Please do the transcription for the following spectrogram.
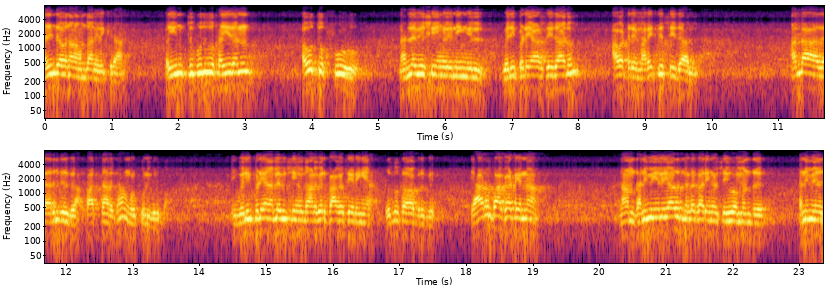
அறிந்தவனாகவும் தான் இருக்கிறான். துபுது ஹைரன் அவு நல்ல விஷயங்களை நீங்கள் வெளிப்படையாக செய்தாலும் அவற்றை மறைத்து செய்தாலும். அல்லாஹ் அதை அறிஞ்சிருக்கிறான் பார்த்து தான் இருக்கான் உங்களுக்கு கூலி கொடுப்பான். நீங்கள் வெளிப்படையாக நல்ல விஷயங்கள் நாலு பேர் பார்க்க செய்கிறீங்க அதுக்கும் சவாப் இருக்கு. யாரும் பார்க்காட்டி என்ன? நாம் தனிமையிலேயாவது நல்ல காரியங்கள் செய்வோம் என்று தனிமையில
